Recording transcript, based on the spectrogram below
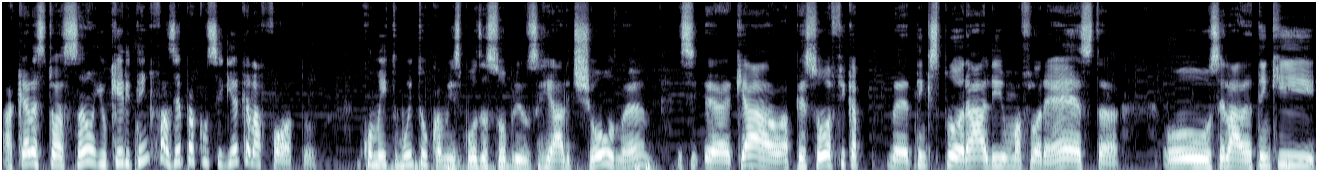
aquela situação e o que ele tem que fazer para conseguir aquela foto. Comento muito com a minha esposa sobre os reality shows, né? Esse, é, que a, a pessoa fica é, tem que explorar ali uma floresta, ou sei lá, tem que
